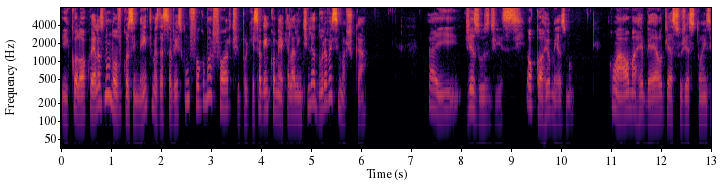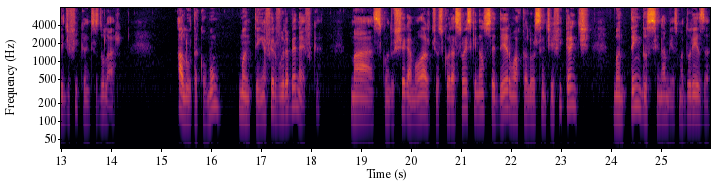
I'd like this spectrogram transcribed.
e coloco elas no novo cozimento, mas dessa vez com fogo mais forte, porque se alguém comer aquela lentilha dura vai se machucar. Aí Jesus disse: ocorre o mesmo, com a alma rebelde às sugestões edificantes do lar. A luta comum mantém a fervura benéfica mas, quando chega a morte, os corações que não cederam ao calor santificante, mantendo-se na mesma dureza,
